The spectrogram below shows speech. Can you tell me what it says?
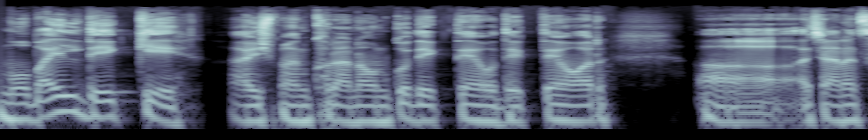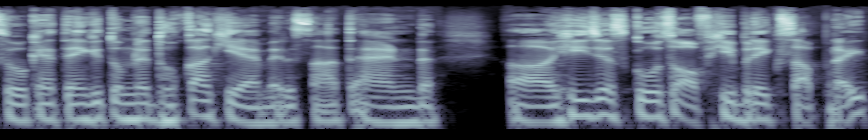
mobile देख के आयुष्मान खुराना उनको देखते हैं, वो देखते हैं और अचानक से वो कहते हैं कि तुमने धोखा किया है मेरे साथ and he just goes off he breaks up right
